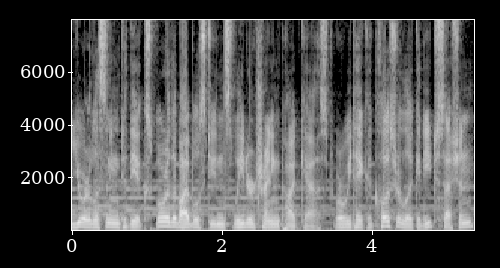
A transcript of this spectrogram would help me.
You are listening to the Explore the Bible Students Leader Training Podcast, where we take a closer look at each session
